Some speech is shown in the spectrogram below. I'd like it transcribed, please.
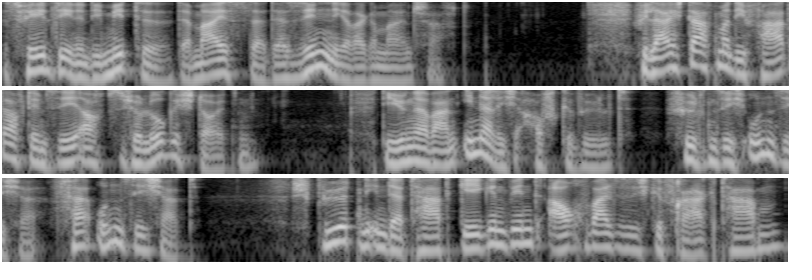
Es fehlte ihnen die Mitte, der Meister, der Sinn ihrer Gemeinschaft. Vielleicht darf man die Fahrt auf dem See auch psychologisch deuten. Die Jünger waren innerlich aufgewühlt, fühlten sich unsicher, verunsichert, spürten in der Tat Gegenwind, auch weil sie sich gefragt haben,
